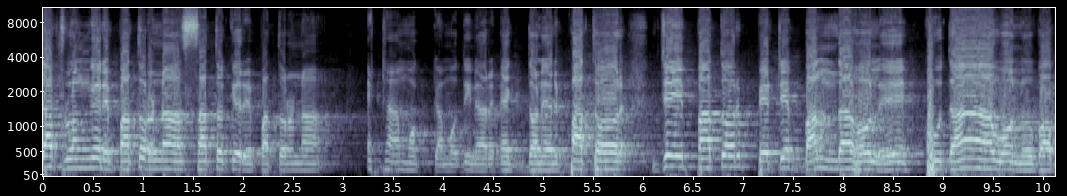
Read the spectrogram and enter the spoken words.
জাফলঙ্গের পাথর না, সাতকের পাথর না এটা মক্কা মদিনার এক ধরনের পাথর। যে পাথর পেটে বান্দা হলে ক্ষুধা অনুভব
